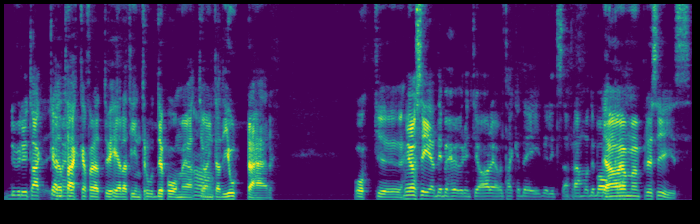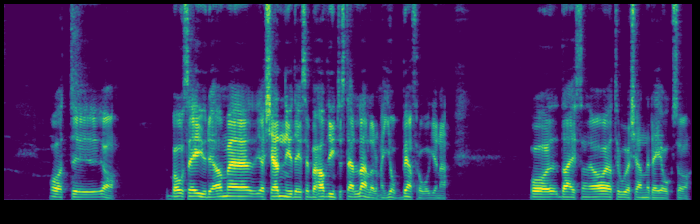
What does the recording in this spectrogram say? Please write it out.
Du vill ju tacka jag mig. tackar för att du hela tiden trodde på mig att Ja. jag inte hade gjort det här. Och... Eh, Men jag säger att det behöver du inte göra. Jag vill tacka dig. Det är lite så här fram och tillbaka. Ja, ja men precis. Och att, eh, ja. Bo säger ju det, ja men jag känner ju dig så jag behövde ju inte ställa alla de här jobbiga frågorna. Och Dyson, ja jag tror jag känner dig också.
